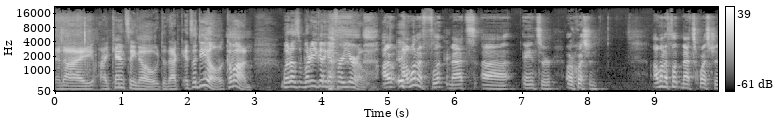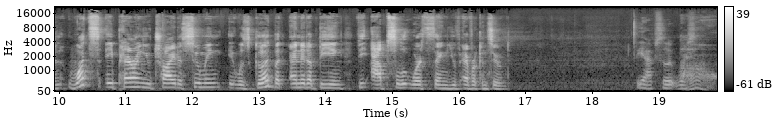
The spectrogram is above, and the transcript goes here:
and I, I can't say no to that. It's a deal. Come on. What else, what are you going to get for a euro? I, I want to flip Matt's uh, answer or question. I want to flip Matt's question. What's a pairing you tried assuming it was good, but ended up being the absolute worst thing you've ever consumed? The absolute worst. Oh.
